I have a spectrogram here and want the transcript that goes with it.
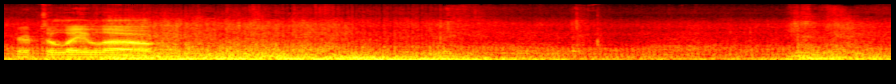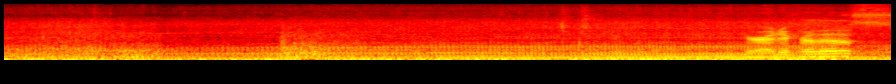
You have to lay low. You ready for this?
